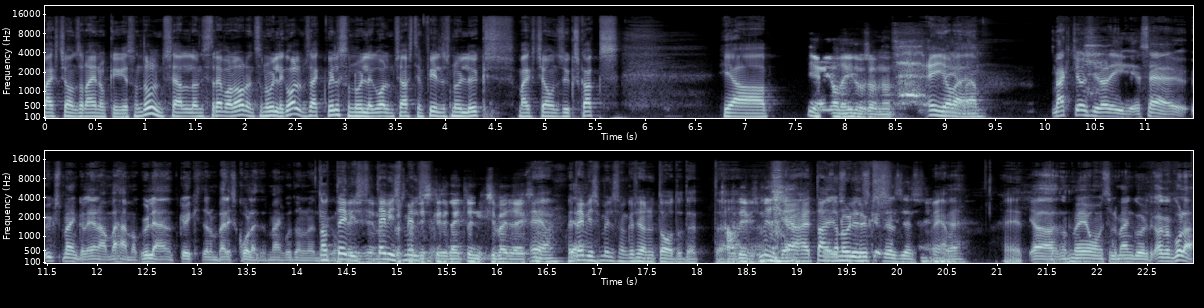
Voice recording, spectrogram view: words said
Max Jones on ainuke, kes on tulnud, seal on siis Trevor Lawrence on null ja kolm, Zack Wilson null ja kolm, Justin Fields null ja üks, Max Jones üks, kaks. ja ja ei ole ilus olnud. ei ole jah, Mac Jonesil oli see üks mäng oli enam-vähem, aga ülejäänud kõikidel on päris koledad mängud olnud No nagu. Davis- Davis Mills- viskasid ainult lühikesi välja, eks jah, ja Davis Mills on ka siia nüüd toodud, et Ah, Davis Mills. jah, et ta on ka null üks, Jah. ja, et ja noh, me jõuame selle mängu juurde, aga kuule,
